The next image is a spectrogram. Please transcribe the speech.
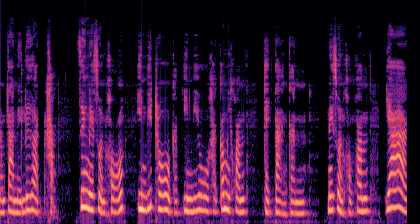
น้ำตาลในเลือดค่ะ ซึ่งในส่วนของอินวิโทรกับอินวิโอค่ะ ก็มีความแตกต่างกัน ในส่วนของความยาก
